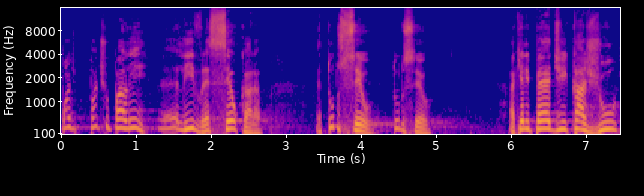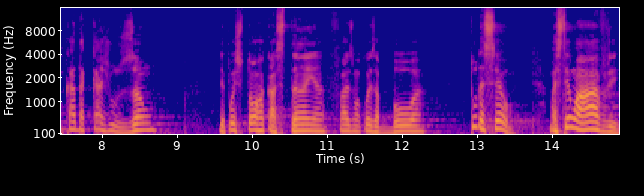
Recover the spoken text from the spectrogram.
Pode, pode chupar ali, é livre, é seu, cara. É tudo seu, tudo seu. Aquele pé de caju, cada cajuzão, depois torra castanha, faz uma coisa boa, tudo é seu. Mas tem uma árvore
